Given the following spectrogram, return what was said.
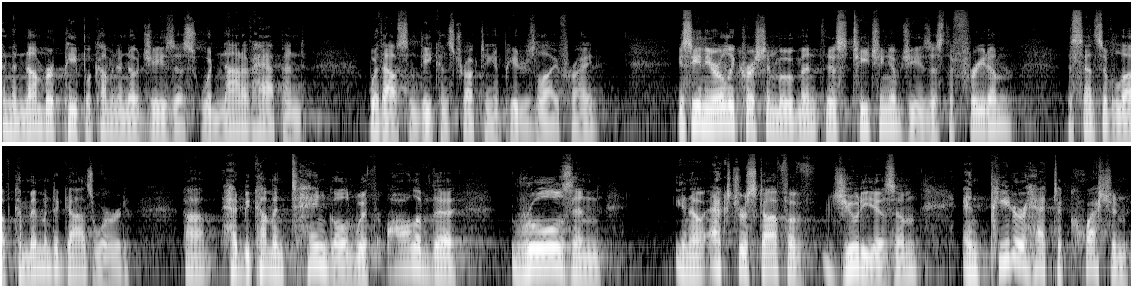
and the number of people coming to know Jesus would not have happened without some deconstructing in Peter's life, right? You see, in the early Christian movement, this teaching of Jesus, the freedom, the sense of love, commitment to God's word, uh, had become entangled with all of the rules and you know extra stuff of Judaism, and Peter had to question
